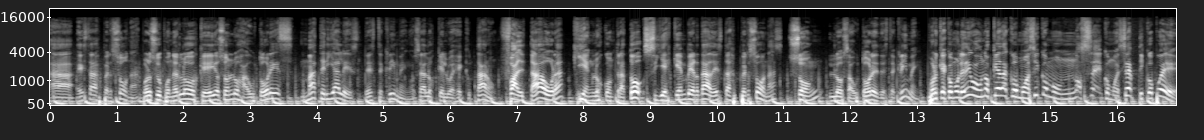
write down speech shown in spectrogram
a estas personas por suponerlo que ellos son los autores materiales de este crimen, o sea, los que lo ejecutaron. Falta ahora quién los contrató, si es que en verdad estas personas son los autores de este crimen. Porque como le digo, uno queda como así como, no sé, como escéptico, pues.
